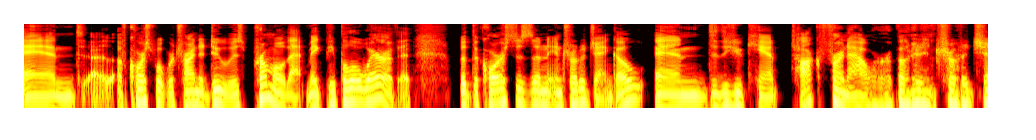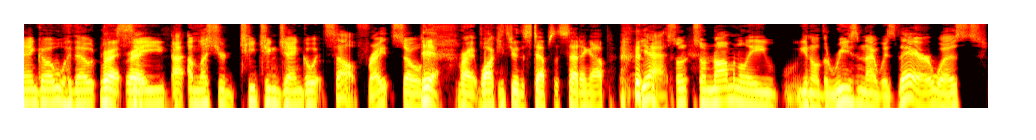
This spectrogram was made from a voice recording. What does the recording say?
And uh, of course, what we're trying to do is promo that, make people aware of it. But the course is an intro to Django, and you can't talk for an hour about an intro to Django without right, say, right. Uh, unless you're teaching Django itself, right? So yeah, right, walking through the steps of setting up. yeah, so so nominally, you know, the reason I was there was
